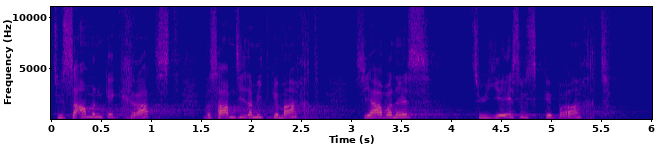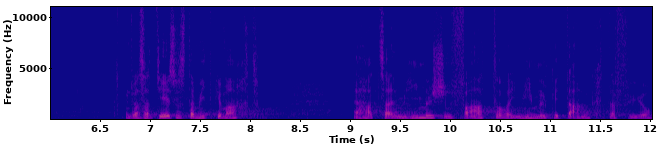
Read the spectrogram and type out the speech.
zusammengekratzt. Was haben sie damit gemacht? Sie haben es zu Jesus gebracht. Und was hat Jesus damit gemacht? Er hat seinem himmlischen Vater im Himmel gedankt dafür.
